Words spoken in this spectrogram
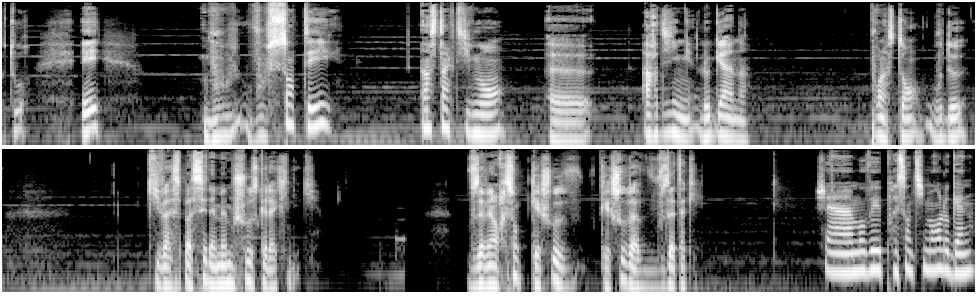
autour et vous vous sentez instinctivement Harding, Logan, pour l'instant, vous deux, qu'il va se passer la même chose qu'à la clinique. Vous avez l'impression que quelque chose, quelque chose va vous attaquer. J'ai un mauvais pressentiment, Logan.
